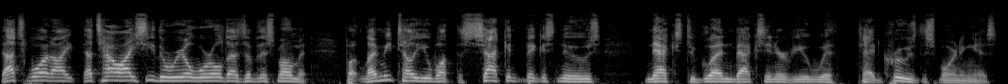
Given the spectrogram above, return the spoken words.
that's what I that's how I see the real world as of this moment. But let me tell you what the second biggest news next to Glenn Beck's interview with Ted Cruz this morning is.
